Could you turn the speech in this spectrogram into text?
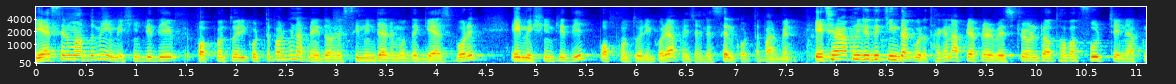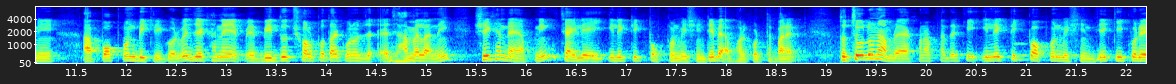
গ্যাসের মাধ্যমে এই মেশিনটি দিয়ে পপকর্ন তৈরি করতে পারবেন। আপনি এই ধরনের সিলিন্ডারের মধ্যে গ্যাস ভরে এই মেশিনটি দিয়ে পপকর্ন তৈরি করে আপনি চাইলে সেল করতে পারবেন। এছাড়া আপনি যদি চিন্তা করে থাকেন, আপনি আপনার রেস্টুরেন্ট অথবা ফুড চেনে আপনি পপকর্ন বিক্রি করবেন, যেখানে বিদ্যুৎ স্বল্পতার কোনো ঝামেলা নেই, সেখানে আপনি চাইলে এই ইলেকট্রিক পপকর্ন মেশিনটি ব্যবহার করতে পারেন। তো চলুন আমরা এখন আপনাদেরকে ইলেকট্রিক পপকর্ন মেশিন দিয়ে কি করে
